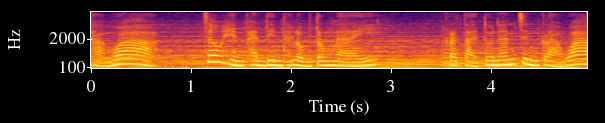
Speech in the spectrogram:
ถามว่า เจ้าเห็นแผ่นดินถล่มตรงไหน กระต่ายตัวนั้นจึงกล่าวว่า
